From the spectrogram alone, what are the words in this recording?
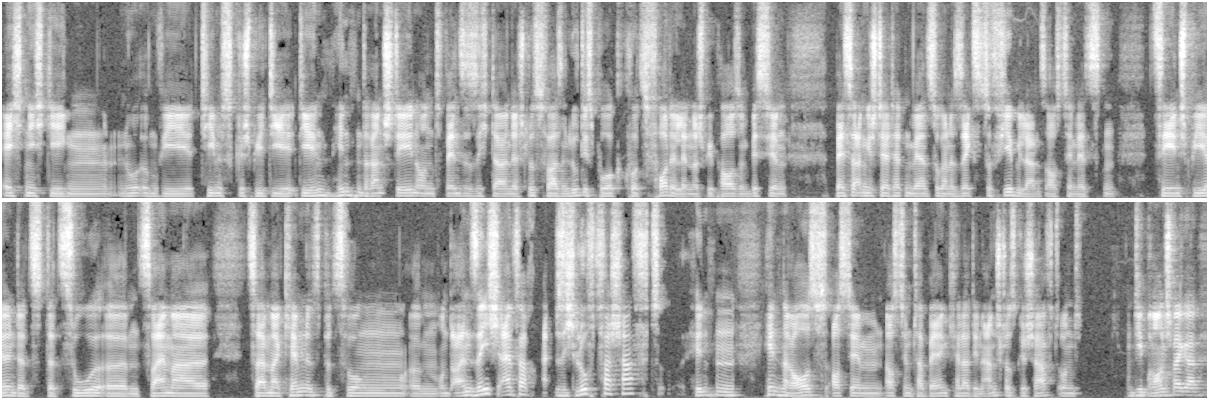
echt nicht gegen nur irgendwie Teams gespielt, die, die hinten dran stehen und wenn sie sich da in der Schlussphase in Ludwigsburg kurz vor der Länderspielpause ein bisschen besser angestellt hätten, wären es sogar eine 6 zu 4 Bilanz aus den letzten zehn Spielen. Das, dazu ähm, zweimal, zweimal Chemnitz bezwungen ähm, und an sich einfach sich Luft verschafft, hinten, hinten raus aus dem, aus dem Tabellenkeller den Anschluss geschafft und die Braunschweiger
